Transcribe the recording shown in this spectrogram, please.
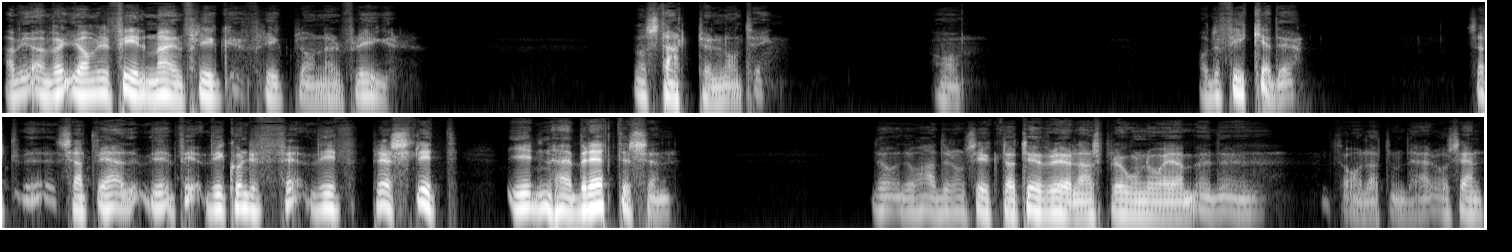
Jag vill, jag vill, filma en flyg, flygplan när det flyger. Någon start eller någonting. Ja. Och då fick jag det. Så att, så att vi, hade, vi, vi kunde vi plötsligt i den här berättelsen, då, då hade de cyklat över Ölandsbron och jag eh, eh, talat om det här. Och sen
